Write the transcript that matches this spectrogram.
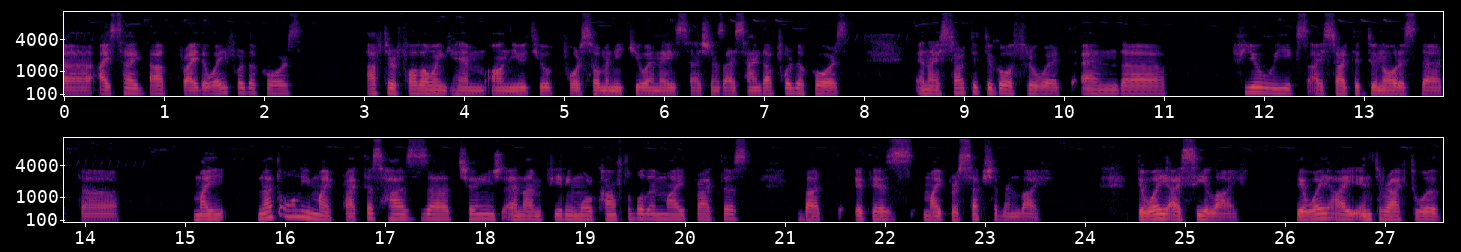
uh, I signed up right away for the course after following him on YouTube for so many Q&A sessions, I signed up for the course and I started to go through it. And a uh, few weeks, I started to notice that uh, my not only my practice has uh, changed and I'm feeling more comfortable in my practice, but it is my perception in life, the way I see life, the way I interact with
